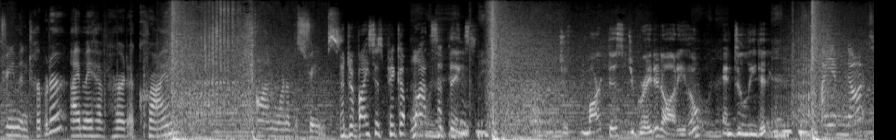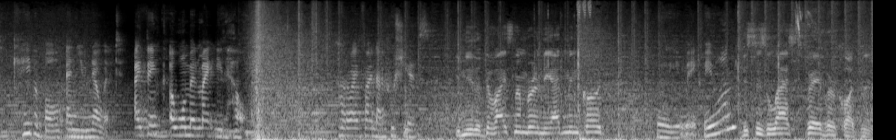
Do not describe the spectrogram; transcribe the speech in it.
stream interpreter. I may have heard a crime on one of the streams. The devices pick up lots of things. Just mark this degraded audio and delete it. I am not capable, and you know it. I think a woman might need help. How do I find out who she is? You need a device number and the admin code. Will you make me one? This is last favor, Hotness.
